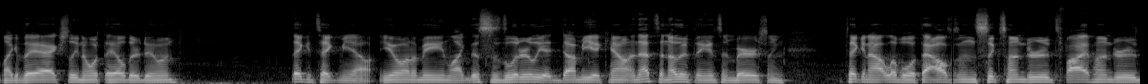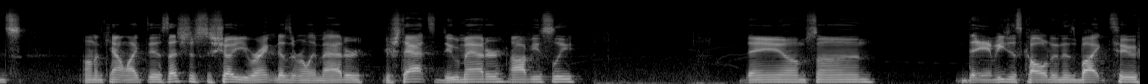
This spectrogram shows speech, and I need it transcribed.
Like, if they actually know what the hell they're doing, they could take me out. You know what I mean? Like, this is literally a dummy account. And that's another thing that's embarrassing. Taking out level 1000s, 600s, 500s on an account like this. That's just to show you rank doesn't really matter. Your stats do matter, obviously. Damn, son. Damn, he just called in his bike too.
